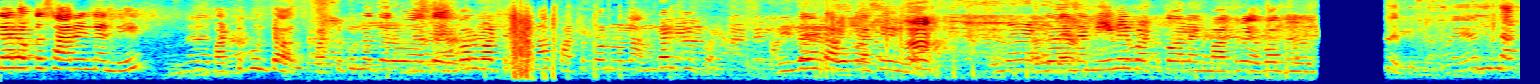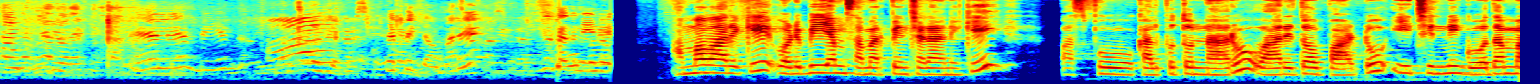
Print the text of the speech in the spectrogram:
అందరు ఒకసారేనండి. పట్టుకుంటారు. పట్టుకున్న తర్వాత ఎవరు పట్టుకున్నా పట్టుకున్న వాళ్ళు అందరికీ ఇవ్వండి అందరికి అవకాశం ఇవ్వండి అర్థమైందా మేమే పట్టుకోవాలని మాత్రం ఎవరు చూడ అమ్మవారికి ఒడిబియ్యం సమర్పించడానికి పసుపు కలుపుతున్నారు. వారితో పాటు ఈ చిన్ని గోదమ్మ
